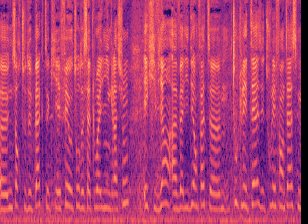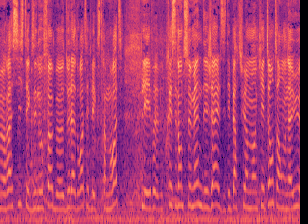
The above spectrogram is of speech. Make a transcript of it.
euh, une sorte de pacte qui est fait autour de cette loi immigration et qui vient à valider en fait euh, toutes les thèses et tous les fantasmes racistes et xénophobes de la droite et de l'extrême droite. Les précédentes semaines déjà, elles étaient particulièrement inquiétantes. Hein. On a eu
